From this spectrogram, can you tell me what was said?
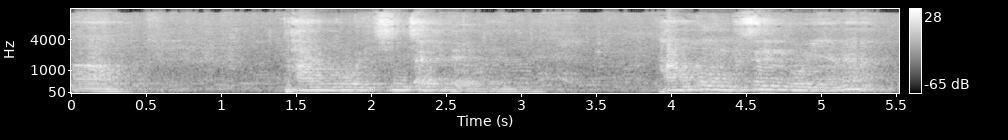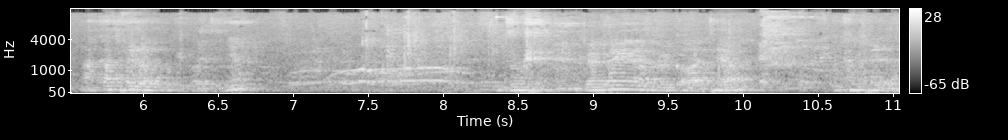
아, 다음 곡은 진짜 기대되거든요. 다음 곡은 무슨 곡이냐면 아카펠라 곡이거든요. 누구 몇 명이나 부를 것 같아요? 아카펠라.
